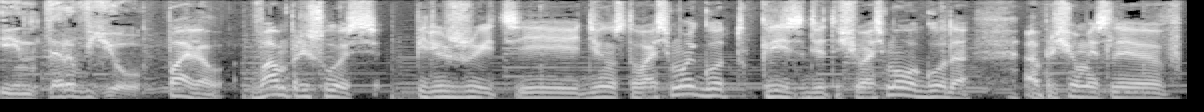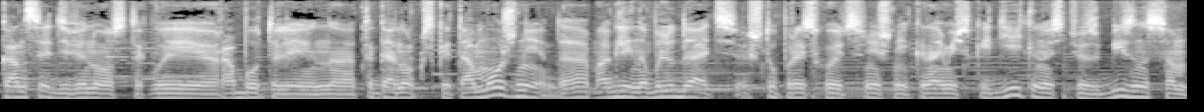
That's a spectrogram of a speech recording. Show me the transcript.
Интервью. Павел, вам пришлось пережить и 98 год, кризис 2008 года, а причем если в конце 90-х вы работали на Таганрогской таможне, да, могли наблюдать, что происходит с внешней экономической деятельностью, с бизнесом,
